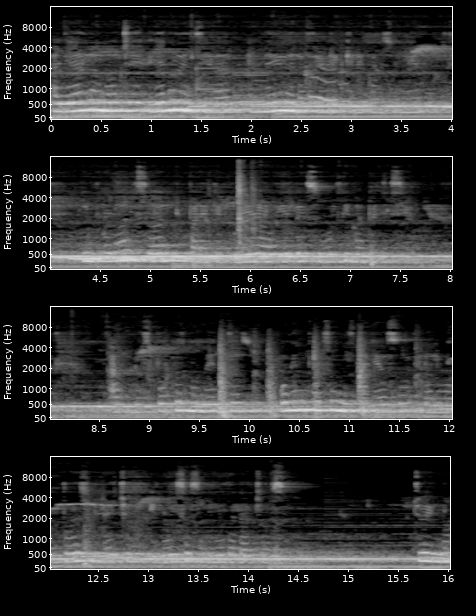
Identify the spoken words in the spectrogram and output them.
Al llegar la noche, lleno de ansiedad, en medio de la fiebre que le consumía, imploró al sol para que pudiera oírle su última petición. A los pocos momentos, un impulso misterioso lo levantó de su lecho y lo hizo salir de la choza. Yuima,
